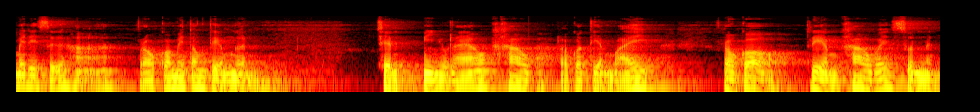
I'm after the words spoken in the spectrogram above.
ไม่ได้ซื้อหา เราก็ไม่ต้องเตรียมเงิน เช่นมีอยู่แล้วข้าวเราก็เตรียมไว้ เราก็เตรียมข้าวไว้ส่วนหนึ่ง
